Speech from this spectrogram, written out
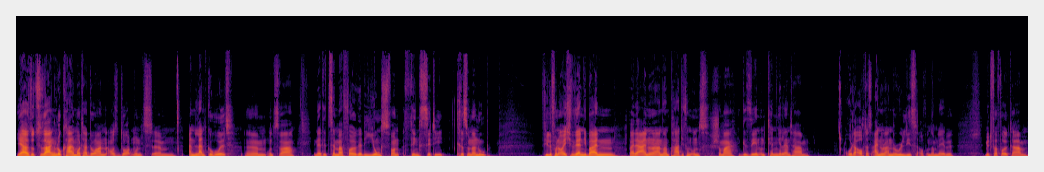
ja, sozusagen Lokalmotadoren aus Dortmund ähm, an Land geholt. Ähm, und zwar in der Dezemberfolge die Jungs von Think City, Chris und Anoop. Viele von euch werden die beiden bei der einen oder anderen Party von uns schon mal gesehen und kennengelernt haben oder auch das ein oder andere Release auf unserem Label mitverfolgt haben.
